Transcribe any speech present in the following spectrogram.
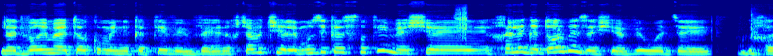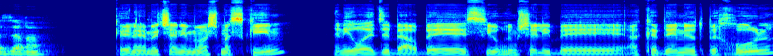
לדברים היותר קומוניקטיביים. ואני חושבת שלמוזיקה לסרטים יש אה, חלק גדול בזה שיביאו את זה בחזרה. כן האמת שאני ממש מסכים אני רואה את זה בהרבה סיורים שלי באקדמיות בחו"ל.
